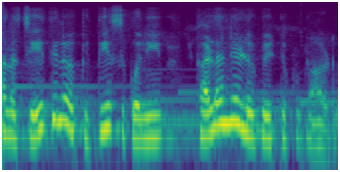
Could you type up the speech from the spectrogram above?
తన చేతిలోకి తీసుకొని కళ్ళనీళ్ళు పెట్టుకున్నాడు.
